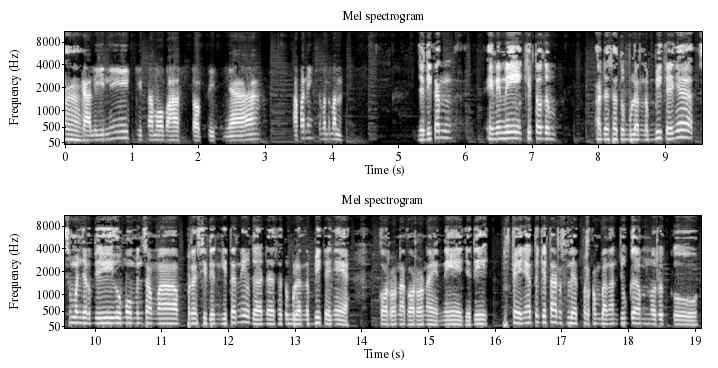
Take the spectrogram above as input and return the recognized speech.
nah, kali ini kita mau bahas topiknya apa nih, teman-teman? jadi kan ini nih kita udah ada satu bulan lebih kayaknya semenjak diumumin sama presiden kita nih udah ada satu bulan lebih kayaknya ya corona corona ini. Jadi kayaknya tuh kita harus lihat perkembangan juga menurutku.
